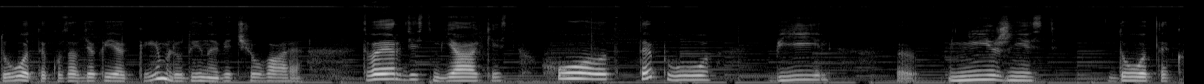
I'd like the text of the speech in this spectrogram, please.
дотику, завдяки яким людина відчуває твердість, м'якість, холод, тепло, біль, е, ніжність, дотик.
